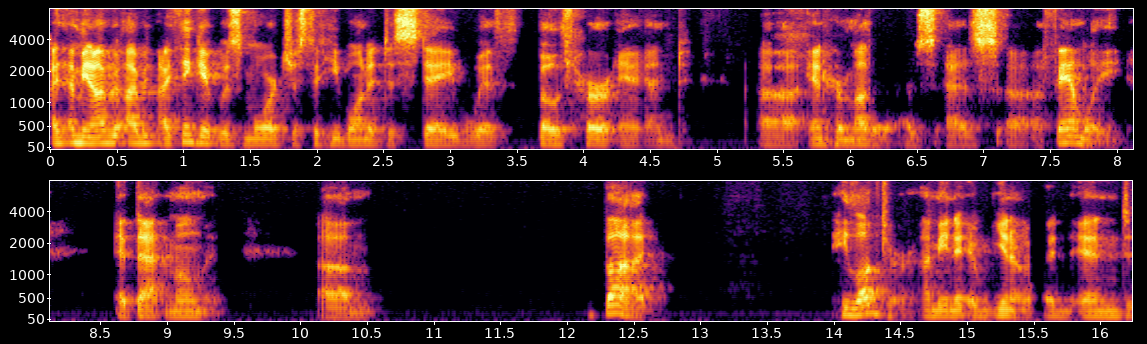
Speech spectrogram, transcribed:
I, I mean, I, I, I, think it was more just that he wanted to stay with both her and uh, and her mother as as a family at that moment. Um, but he loved her. I mean, it, you know, and, and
